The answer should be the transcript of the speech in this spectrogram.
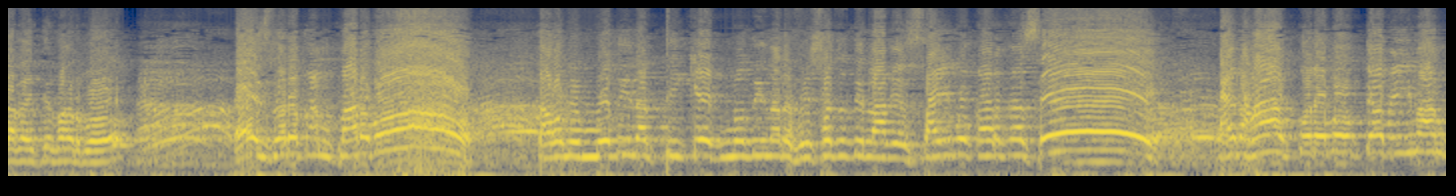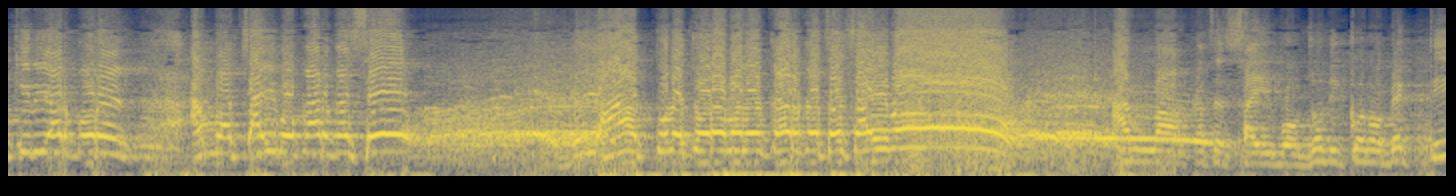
লাগাইতে পারব? এই জোরে কান পারব? তাহলে মদিনার টিকেট মদিনার ভিসা যদি লাগে, চাইব কার কাছে? হাত করে বলতে হবে, ইমাম ক্লিয়ার করেন। আমরা চাইব কার কাছে? হাত তুলে কার কাছে চাইব? আল্লাহর কাছে চাইব। যদি ব্যক্তি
